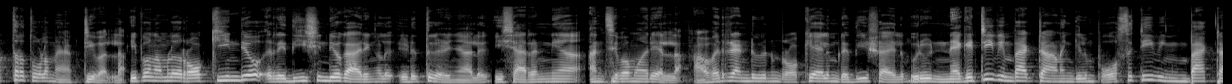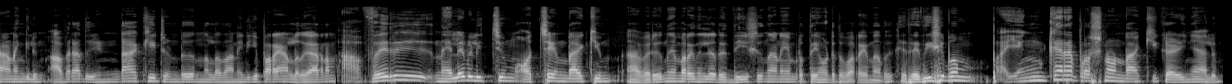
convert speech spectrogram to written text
അത്രത്തോളം ആക്റ്റീവ് അല്ല. ഇപ്പോൾ നമ്മൾ റോക്കിന്റെയോ രതീഷിന്റെയോ കാര്യങ്ങൾ എടുത്തു കഴിഞ്ഞാൽ ഈ ശരണ്യ അൻസിബമാരെ അല്ല. അവർ രണ്ടുപേരും റോക്കി ആയാലും രതീഷ് ആയാലും ഒരു നെഗറ്റീവ് ഇമ്പാക്റ്റ് ആണെങ്കിലും പോസിറ്റീവ് ഇമ്പാക്റ്റ് ആണെങ്കിലും അവരത് ഉണ്ടാക്കിയിട്ടുണ്ട് എന്നുള്ളതാണ് എനിക്ക് പറയാനുള്ളത്. കാരണം അവർ നിലവിളിച്ചും ഒച്ച ഉണ്ടാക്കിയും അവർ എന്ന് ഞാൻ പറയുന്നില്ല രതീഷ് എന്നാണ് ഞാൻ പ്രത്യേകം എടുത്ത് പറയുന്നത്. രതീഷ് ഇപ്പം ഭയങ്കര പ്രശ്നം ഉണ്ടാക്കി കഴിഞ്ഞാലും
